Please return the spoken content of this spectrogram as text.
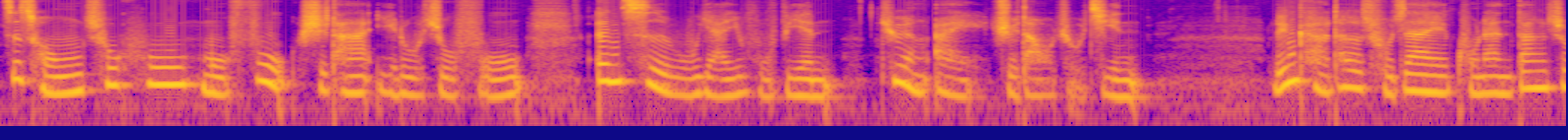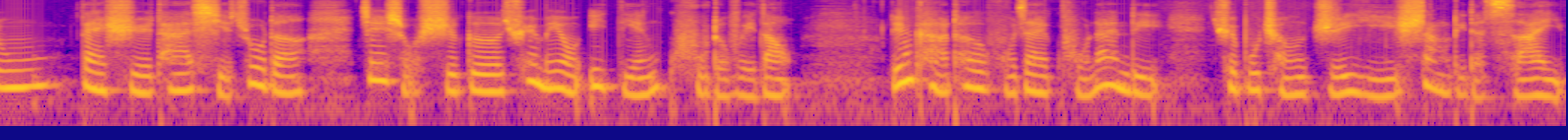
自从出乎母腹，是他一路祝福，恩赐无涯无边，眷爱直到如今。”林卡特处在苦难当中，但是他写作的这首诗歌却没有一点苦的味道。林卡特伏在苦难里，却不曾质疑上帝的慈爱。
